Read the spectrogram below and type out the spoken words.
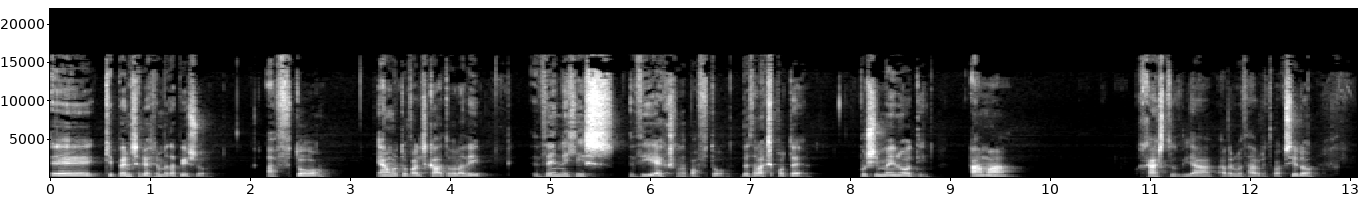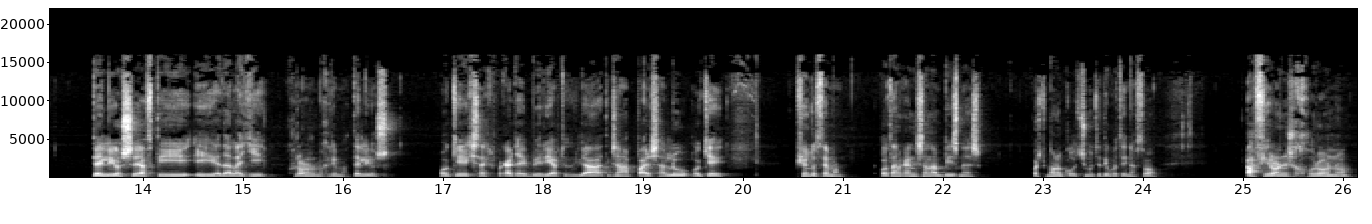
ε, και παίρνεις κάποια χρήματα πίσω. Αυτό, εάν το βάλεις κάτω, δηλαδή δεν έχεις δει έξοδα από αυτό. Δεν θα αλλάξει ποτέ. Που σημαίνει ότι άμα χάσεις τη δουλειά αύριο μεθαύριο το ξύλο, τελείωσε αυτή η ανταλλαγή χρόνων με χρήμα. Τελείωσε. OK, okay, έχει κάποια εμπειρία από τη δουλειά, την ξαναπάρεις αλλού. OK. Okay. Ποιο είναι το θέμα; Όταν κάνεις ένα business, όχι μόνο coaching, οτιδήποτε είναι αυτό, αφιερώνεις χρόνο.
